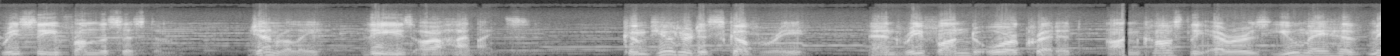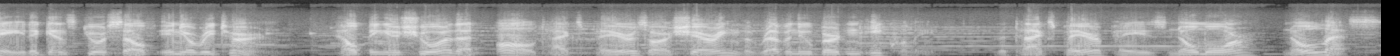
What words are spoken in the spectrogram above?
receive from the system? Generally, these are highlights. Computer discovery and refund or credit on costly errors you may have made against yourself in your return, helping assure that all taxpayers are sharing the revenue burden equally. The taxpayer pays no more, no less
